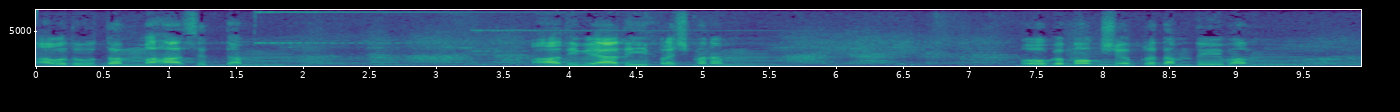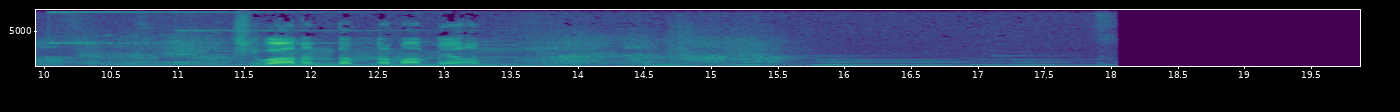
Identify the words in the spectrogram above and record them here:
अवधूतम महासिद्धम। आदिव्याधि प्रश्मनम। भोगमोक्ष प्रदम देवम। शिवानंदम नमाम्यहम्।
